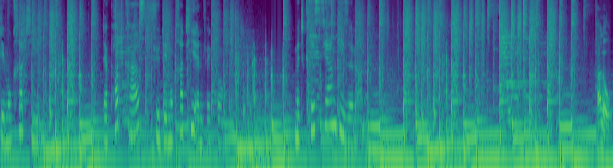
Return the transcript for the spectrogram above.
Demokratie. Der Podcast für Demokratieentwicklung. Mit Christian Gieselmann. Hallo,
